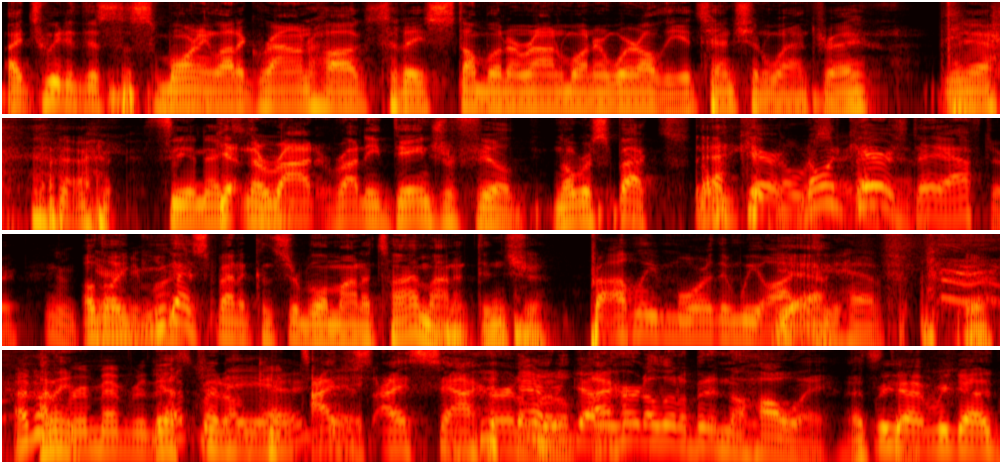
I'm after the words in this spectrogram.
I tweeted this this morning. A lot of groundhogs today stumbling around, wondering where all the attention went. Right? Yeah. See you next. Getting the. Rod, Rodney Dangerfield. No respect. No one cares. No no, one respect. cares. Day after. Although you anymore. guys spent a considerable amount of time on it, didn't you? Probably more than we ought Yeah. to have. I don't I mean, remember that, but okay. I just I I heard a Yeah, we little. got I heard a little bit in the hallway. That's we the got we got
